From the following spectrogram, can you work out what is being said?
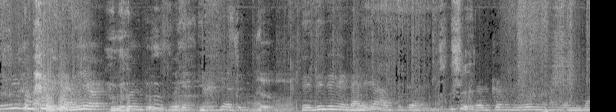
이건 뜻이 아니에요. 이건 뜻이. 대진진의 나이가 아프대. 그럼 이용을 한답니다.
